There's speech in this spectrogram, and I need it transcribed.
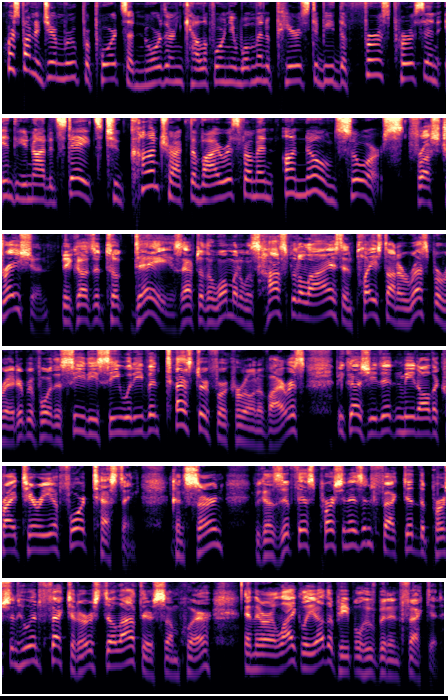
Correspondent Jim Roope reports a Northern California woman appears to be the first person in the United States to contract the virus from an unknown source. Frustration because it took days after the woman was hospitalized and placed on a respirator before the CDC would even test her for coronavirus because she didn't meet all the criteria for testing. Concern because if this person is infected, the person who infected her is still out there somewhere, and there are likely other people who've been infected.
